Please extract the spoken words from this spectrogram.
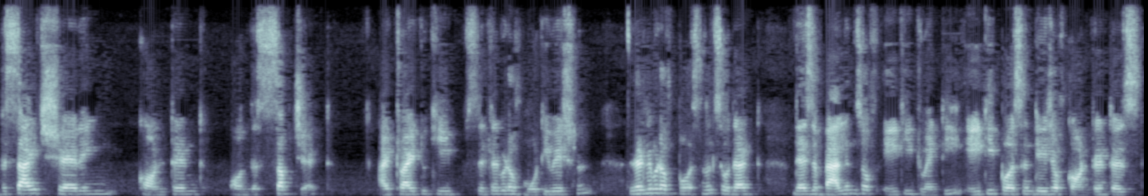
besides sharing content on the subject, I try to keep a little bit of motivational, a little bit of personal so that there's a balance of 80 20 80 percentage of content is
